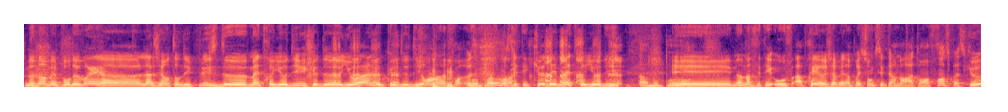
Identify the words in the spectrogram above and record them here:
non, non, mais pour de vrai, euh, là, j'ai entendu plus de maître Yodu que de Johan ou que de Durand. hein. Fran- euh, Mon franchement, c'était que des maîtres Yodu. Ah mon pauvre. Et non, non, c'était ouf. Après, euh, j'avais l'impression que c'était un marathon en France parce que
